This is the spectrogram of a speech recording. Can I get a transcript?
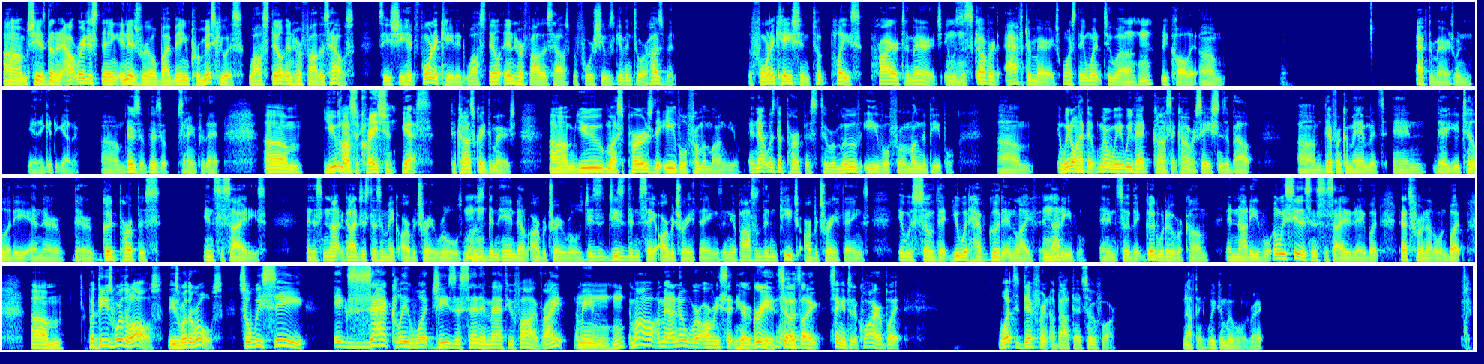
Um, she has done an outrageous thing in Israel by being promiscuous while still in her father's house. See, she had fornicated while still in her father's house before she was given to her husband. The fornication took place prior to marriage. It was Mhm. discovered after marriage. Once they went to uh, Mhm. what do you call it? Um, after marriage, when yeah they get together. Um, there's a there's a saying for that. Um, you must Consecration. Yes, to consecrate the marriage. Um, you must purge the evil from among you. And that was the purpose to remove evil from among the people. Um, and we don't have to remember, we, we've had constant conversations about um, different commandments and their utility and their, their good purpose in societies. That it's not, God just doesn't make arbitrary rules. Moses didn't hand down arbitrary rules. Jesus, Jesus didn't say arbitrary things, and the apostles didn't teach arbitrary things. It was so that you would have good in life and not evil, and so that good would overcome and not evil. And we see this in society today, but that's for another one. But um, but these were the laws, these were the rules. So we see exactly what Jesus said in Matthew 5, right? I mean, Mhm. am I, all- I mean, I know we're already sitting here agreeing, so it's like singing to the choir, but what's different about that so far? Nothing. We can move on, right?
